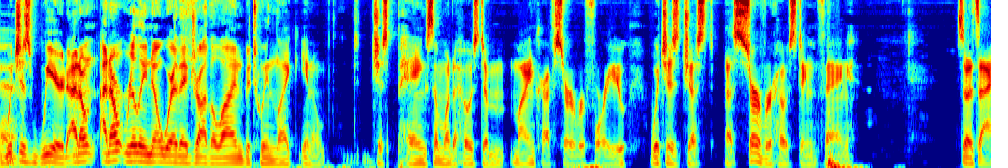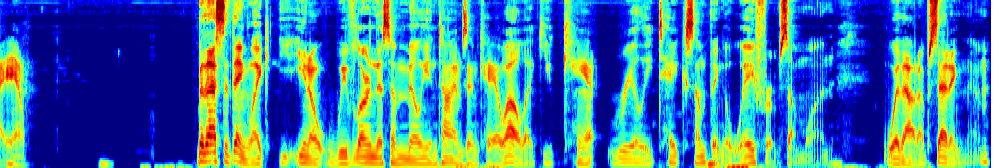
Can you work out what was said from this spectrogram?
which is weird. I don't I don't really know where they draw the line between like, you know, just paying someone to host a Minecraft server for you, which is just a server hosting thing. So it's I you know. But that's the thing, like you know, we've learned this a million times in KOL, like you can't really take something away from someone without upsetting them.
